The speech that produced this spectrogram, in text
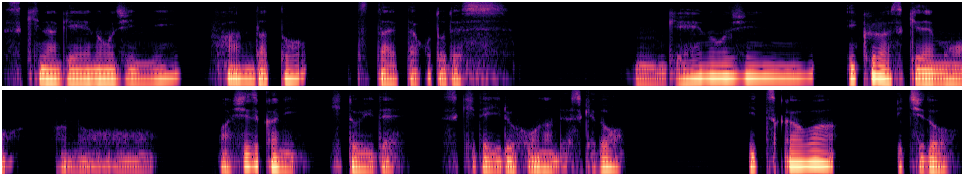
好きな芸能人にファンだと伝えたことです。うん、芸能人いくら好きでも、あのーまあ、静かに一人で好きでいる方なんですけど、いつかは一度、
